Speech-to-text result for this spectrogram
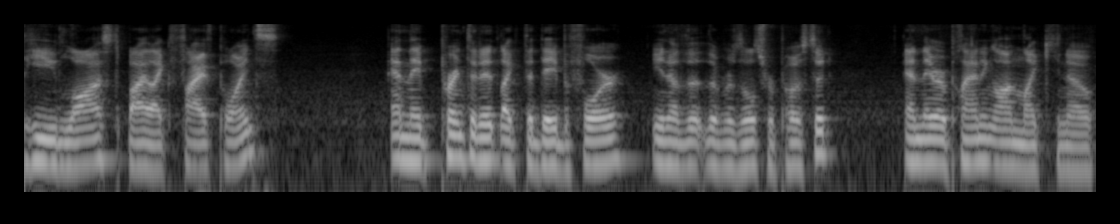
he lost by like five points, and they printed it like the day before you know the the results were posted, and they were planning on like you know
